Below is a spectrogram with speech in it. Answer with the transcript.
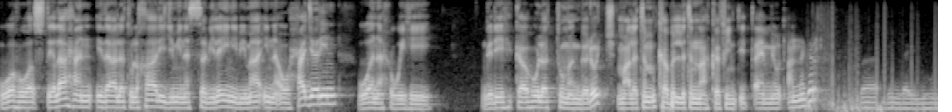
وهو اصطلاحا إذالة الخارج من السبيلين بماء أو حجر ونحوه እንግዲህ ከሁለቱ መንገዶች ማለትም ከብልትና ከፊንጢጣ የሚወጣን ነገር በድንጋይ የሚሆን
